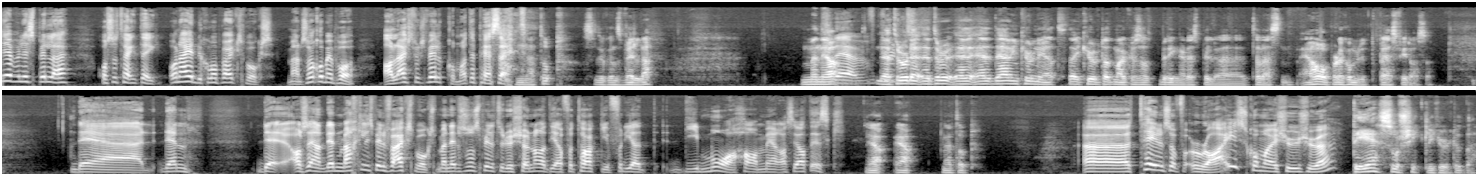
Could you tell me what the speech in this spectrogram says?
det vil jeg spille. Og så tenkte jeg å nei, det kommer på Xbox. Men så kom jeg på alle Xbox-spill kommer til PC. Nettopp. Så du kan spille det. Men ja, det er jeg tror det, jeg tror, det er en kul nyhet. Det er kult at Microsoft bringer det spillet til Vesten. Jeg håper det kommer ut på PS4 også. Det, det er en det, altså, det er en merkelig spill for Xbox, men det er et sånt spill som du skjønner at de har fått tak i fordi at de må ha mer asiatisk. Ja, ja, nettopp. Eh, Tales of Arise kommer i 2020. Det så skikkelig kult ut, det.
